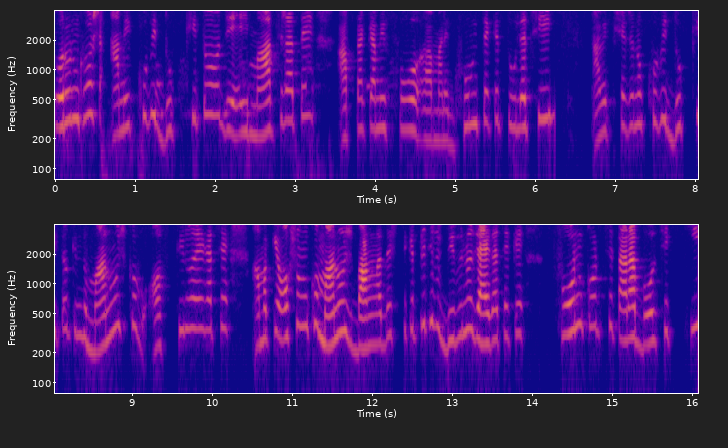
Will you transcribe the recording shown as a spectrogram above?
তরুণ ঘোষ, আমি খুবই দুঃখিত যে এই মাঝরাতে আপনাকে আমি মানে ঘুম থেকে তুলেছি। আমি সেজন্য খুবই দুঃখিত। কিন্তু মানুষ খুব অস্থির হয়ে গেছে। আমাকে অসংখ্য মানুষ বাংলাদেশ থেকে, পৃথিবীর বিভিন্ন জায়গা থেকে ফোন করছে। তারা বলছে, কি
